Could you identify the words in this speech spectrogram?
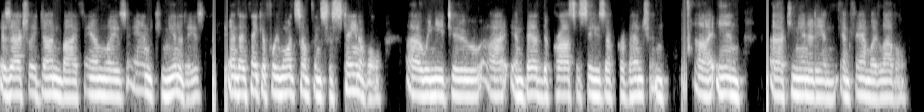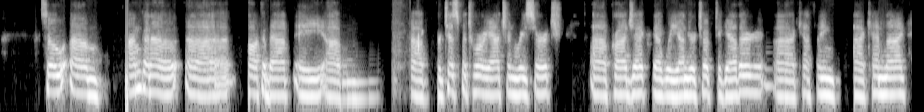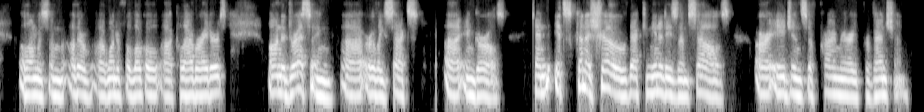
is actually done by families and communities. And I think if we want something sustainable, uh, we need to uh, embed the processes of prevention uh, in uh, community and, and family level. So um, I'm going to uh, talk about a um, participatory action research uh, project that we undertook together, uh, Kathleen, uh, Ken and I, along with some other uh, wonderful local uh, collaborators on addressing uh, early sex in girls. And it's gonna show that communities themselves are agents of primary prevention.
